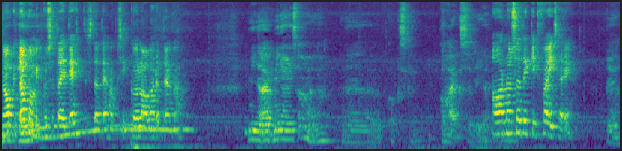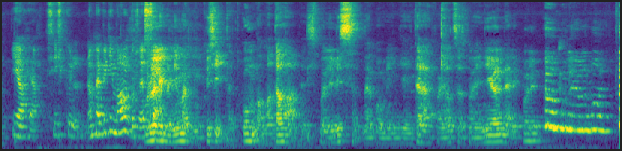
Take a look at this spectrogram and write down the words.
no tagumikku seda ei tehta, seda tehakse ikka õlavardega. mina, mina ei saa jah, kakskümmend kaheksa oli aa, no sa tegid Pfizeri jah, jah, jah, siis küll, noh, me pidime alguses. mul oli ka niimoodi, kui küsiti, et kumba ma tahan ja siis ma olin lihtsalt nagu mingi telefoni otsas, ma olin nii õnnelik, ma olin, mul ei ole vahet.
